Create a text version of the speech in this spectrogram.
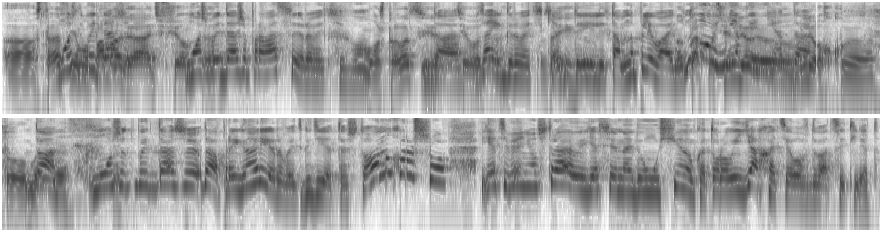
А, стараться ему помогать в чем-то. может быть, даже провоцировать его. Может провоцировать да, его, да. заигрывать с кем-то или там наплевать. Ну, так, очень нет лё- и нет, да. легкую, а то мы... Да, может быть, даже, да, проигнорировать где-то, что, а, ну хорошо, я тебя не устраиваю, я себе найду мужчину, которого я хотела в 20 лет.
